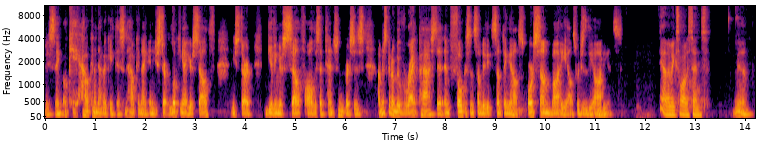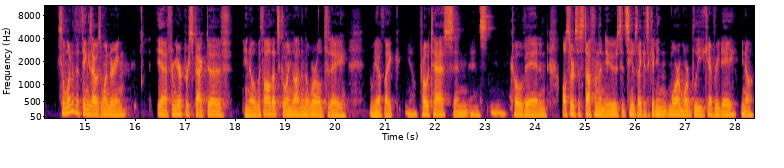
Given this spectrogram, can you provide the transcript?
just saying, okay, how can I navigate this? And how can I, and you start looking at yourself, you start giving yourself all this attention versus I'm just going to move right past it and focus on somebody, something else or somebody else, which is the hmm. audience. Yeah, that makes a lot of sense. yeah. So one of the things I was wondering, yeah, from your perspective, you know, with all that's going on in the world today, we have like you know protests and and covid and all sorts of stuff on the news. It seems like it's getting more and more bleak every day you know?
